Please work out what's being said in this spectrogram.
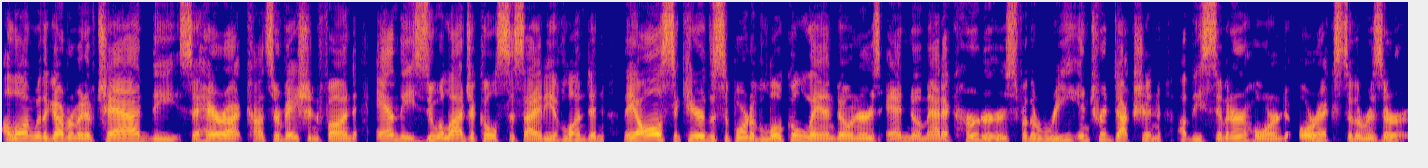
along with the government of Chad, the Sahara Conservation Fund, and the Zoological Society of London, they all secured the support of local landowners and nomadic herders for the reintroduction of the scimitar horned oryx to the reserve.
